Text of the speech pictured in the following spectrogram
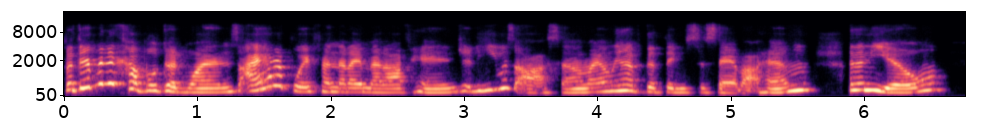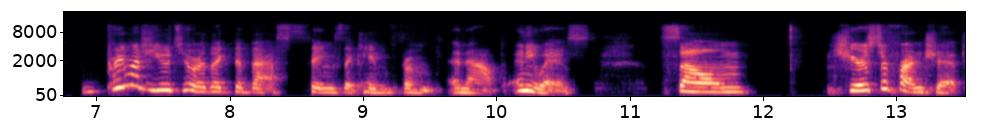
but there have been a couple good ones. I had a boyfriend that I met off Hinge, and he was awesome. I only have good things to say about him. And then you, pretty much you two are like the best things that came from an app. Anyways, so cheers to friendship.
